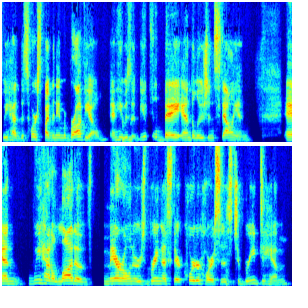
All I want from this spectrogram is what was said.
we had this horse by the name of Bravio, and he was mm-hmm. a beautiful bay Andalusian stallion. And we had a lot of mare owners bring us their quarter horses to breed to him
